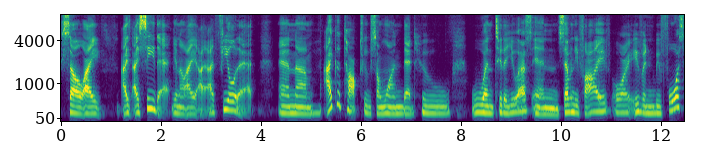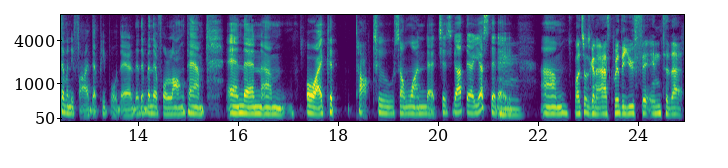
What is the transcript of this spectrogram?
So I I, I see that, you know, I, I, I feel that. And um, I could talk to someone that who went to the US in 75 or even before 75 that people there that they've been there for a long time and then um, or I could talk to someone that just got there yesterday. Mm. Um, well, that's what I was going to ask. Where do you fit into that?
